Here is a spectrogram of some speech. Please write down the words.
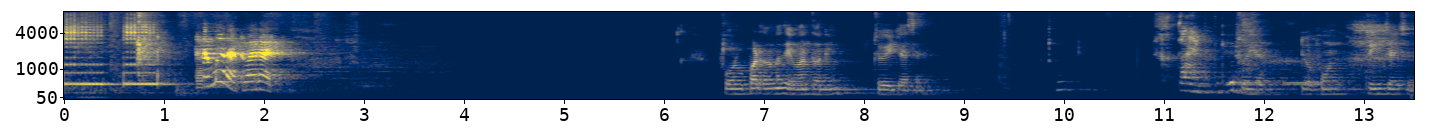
તમારા દ્વારા જ ફોન ઉપાડતો નથી વાંધો નહીં જોઈ જશે જો ફોન રિંગ જાય છે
